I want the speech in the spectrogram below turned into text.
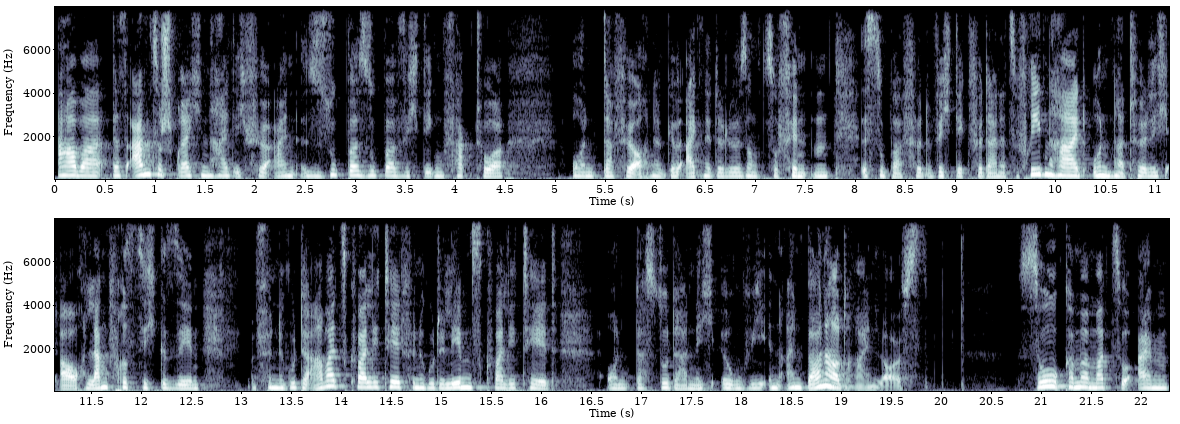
Aber das anzusprechen halte ich für einen super, super wichtigen Faktor. Und dafür auch eine geeignete Lösung zu finden, ist super für, wichtig für deine Zufriedenheit und natürlich auch langfristig gesehen für eine gute Arbeitsqualität, für eine gute Lebensqualität und dass du da nicht irgendwie in ein Burnout reinläufst. So, kommen wir mal zu einem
